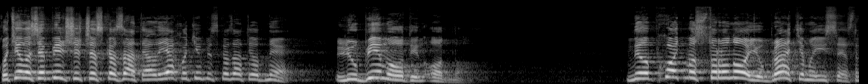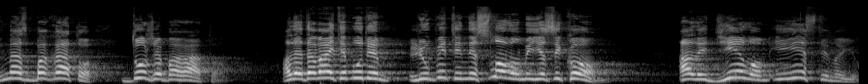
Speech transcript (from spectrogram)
Хотілося більше ще сказати, але я хотів би сказати одне: любімо один одного. Не обходьмо стороною, браття мої сестри. Нас багато, дуже багато. Але давайте будемо любити не словом і язиком, але ділом і істиною.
